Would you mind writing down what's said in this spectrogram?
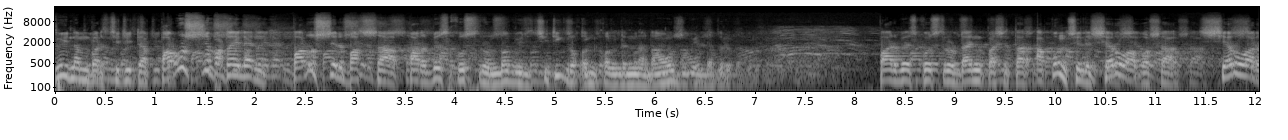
দুই নাম্বার চিঠিটা পারস্যে পাঠাইলেন। পারস্যের বাদশা পারভেজ খুসরু নবীর চিঠি গ্রহণ করলেন না। নাউজুবিল্লাহ। পারভেজ খসরু ডান পাশে তার আপন ছেলে শেরোয়া বসা। শেরোয়ার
